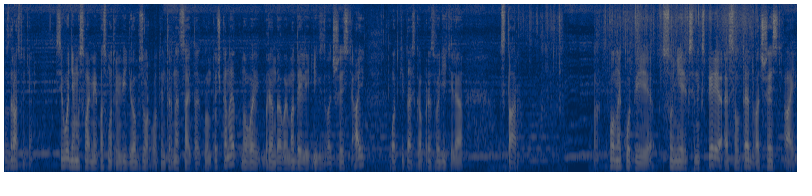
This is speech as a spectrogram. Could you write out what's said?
Здравствуйте! Сегодня мы с вами посмотрим видеообзор от интернет-сайта iClone.net новой брендовой модели X26i от китайского производителя Star. Полной копии Sony Ericsson Xperia SLT26i.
